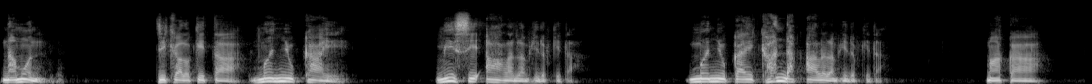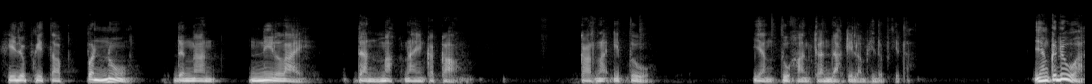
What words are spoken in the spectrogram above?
Namun, jikalau kita menyukai misi Allah dalam hidup kita, menyukai kehendak Allah dalam hidup kita, maka hidup kita penuh dengan nilai dan makna yang kekal. Karena itu, yang Tuhan kehendaki dalam hidup kita. Yang kedua,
